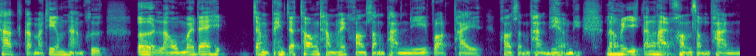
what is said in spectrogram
ถ้ากลับมาที่คำถามคือ เออเราไม่ได้จำเป็นจะต้องทำให้ความสัมพันธ์นี้ปลอดภัยความสัมพันธ์เดียวนี้ เรามีอีกตั้งหลายความสัมพันธ์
